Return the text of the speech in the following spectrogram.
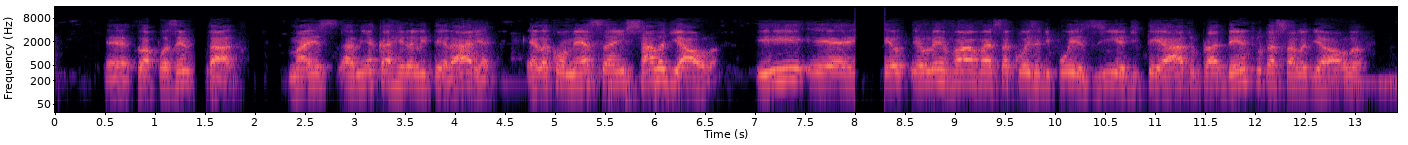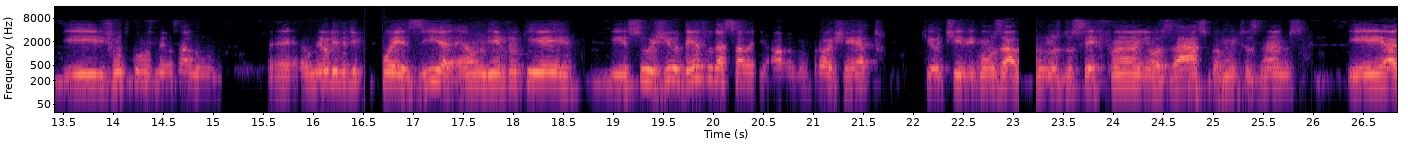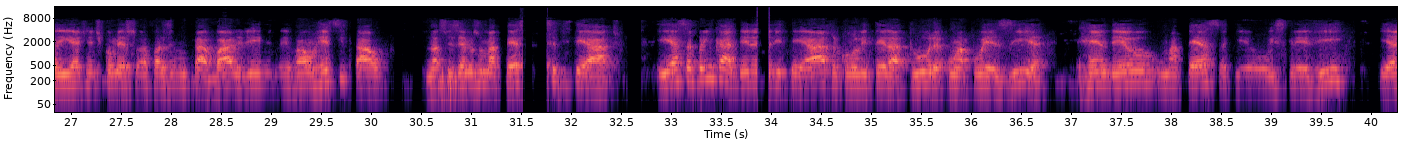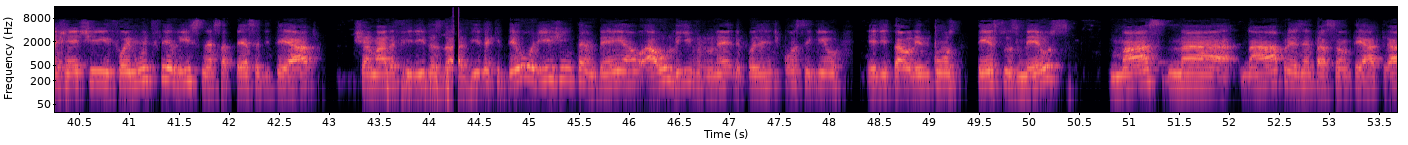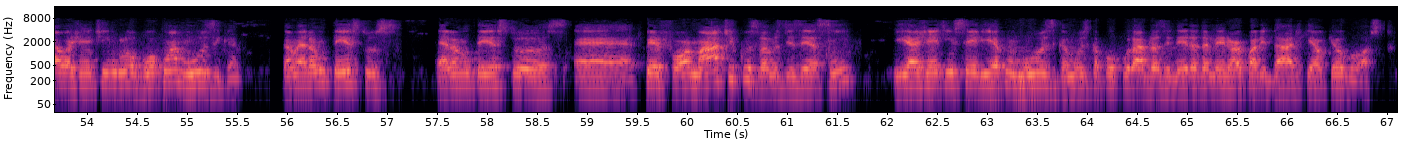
estou é, aposentado, mas a minha carreira literária ela começa em sala de aula. E é, eu, eu levava essa coisa de poesia, de teatro para dentro da sala de aula e junto com os meus alunos. É, o meu livro de poesia é um livro que, que surgiu dentro da sala de aula, num projeto que eu tive com os alunos do Cefam, em Osasco, há muitos anos, e aí a gente começou a fazer um trabalho de levar um recital. Nós fizemos uma peça de teatro. E essa brincadeira de teatro com literatura, com a poesia, rendeu uma peça que eu escrevi e a gente foi muito feliz nessa peça de teatro chamada Feridas da Vida, que deu origem também ao, ao livro, né? Depois a gente conseguiu editar o livro com os textos meus, mas na, na apresentação teatral a gente englobou com a música. Então eram textos eram textos é, performáticos, vamos dizer assim, e a gente inseria com música, música popular brasileira da melhor qualidade, que é o que eu gosto.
